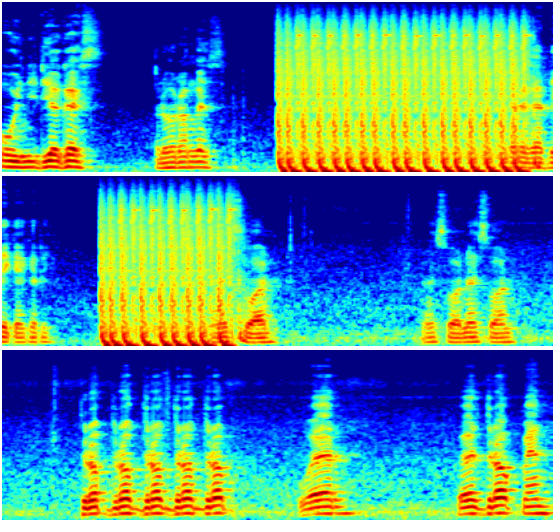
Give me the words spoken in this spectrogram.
Oh ini dia guys. Ada orang guys. Kiri kiri kiri nice one. Nice one nice one. Drop drop drop drop drop. Where? Where drop man?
